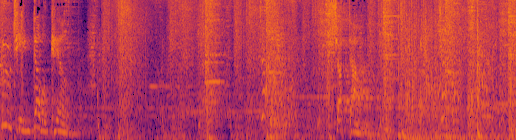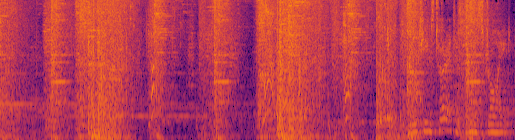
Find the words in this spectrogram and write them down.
Blue team double kill. Shut down. Blue team's turret has been destroyed.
